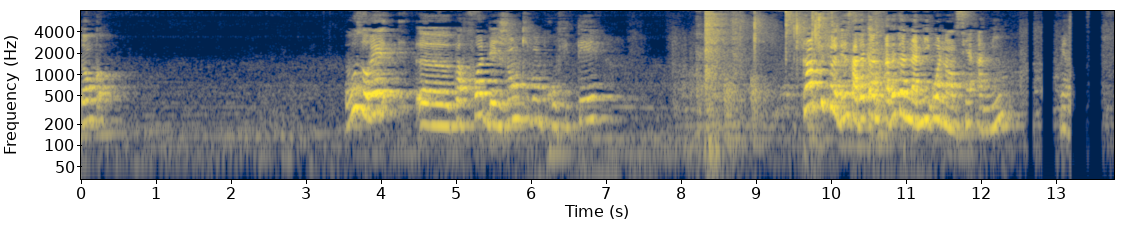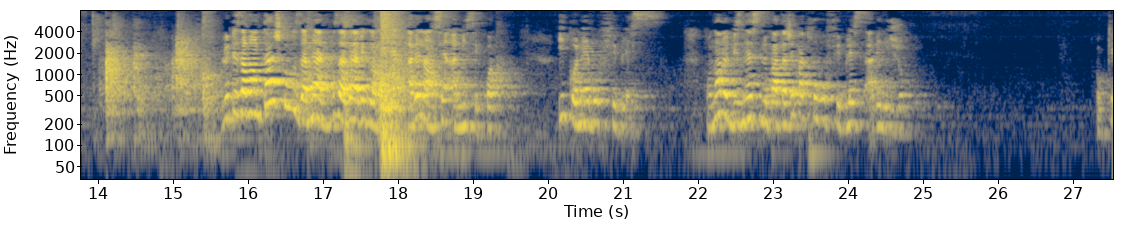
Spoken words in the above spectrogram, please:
Donc, vous aurez euh, parfois des gens qui vont profiter. Quand tu fais le business avec un, avec un ami ou un ancien ami, Le désavantage que vous avez, avec l'ancien ami, c'est quoi? Il connaît vos faiblesses. On a le business, ne partagez pas trop vos faiblesses avec les gens. Ok?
